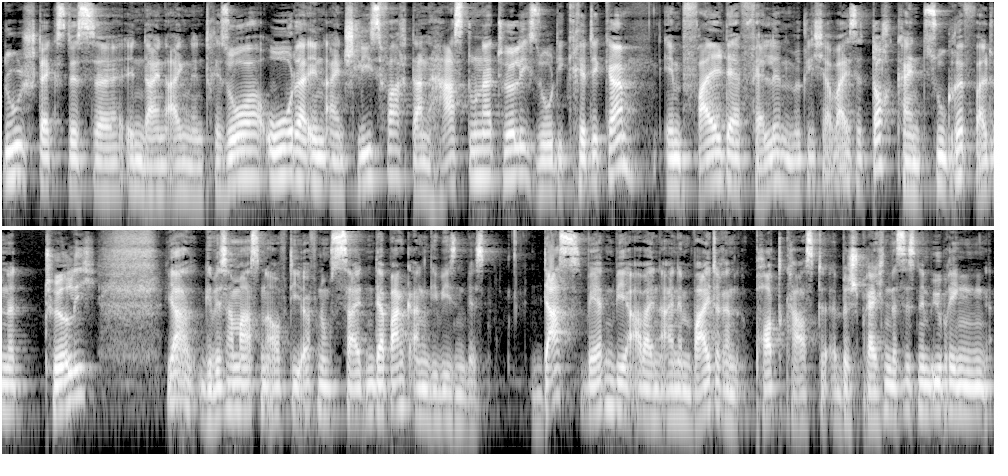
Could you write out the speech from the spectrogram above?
du steckst es äh, in deinen eigenen Tresor oder in ein Schließfach, dann hast du natürlich, so die Kritiker, im Fall der Fälle möglicherweise doch keinen Zugriff, weil du natürlich ja gewissermaßen auf die Öffnungszeiten der Bank angewiesen bist. Das werden wir aber in einem weiteren Podcast äh, besprechen. Das ist im Übrigen,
